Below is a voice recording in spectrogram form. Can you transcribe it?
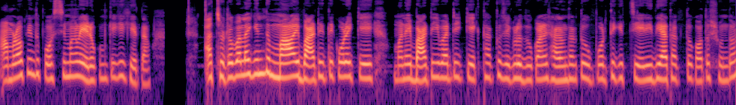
আমরাও কিন্তু পশ্চিমবাংলায় এরকম কেকই খেতাম। আর ছোটোবেলায় কিন্তু মা ওই বাটিতে করে কে মানে বাটি বাটি কেক থাকতো, যেগুলো দোকানে সাজানো থাকতো, উপর থেকে চেরি দেওয়া থাকতো, কত সুন্দর,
